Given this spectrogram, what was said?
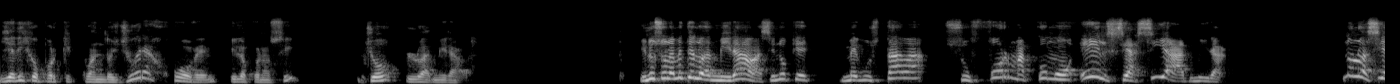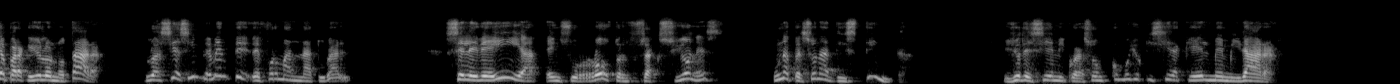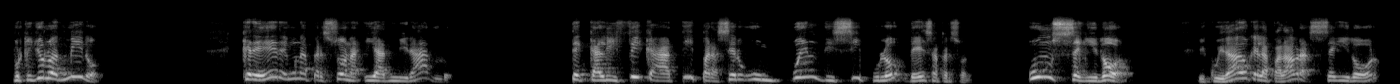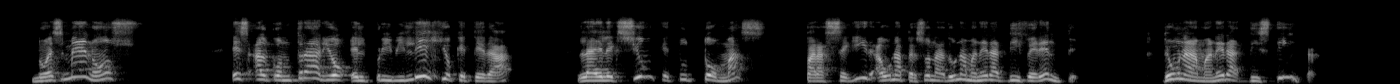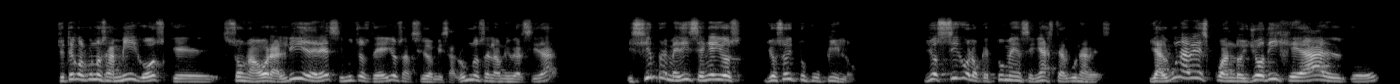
Y ella dijo, porque cuando yo era joven y lo conocí, yo lo admiraba. Y no solamente lo admiraba, sino que me gustaba su forma como él se hacía admirar. No lo hacía para que yo lo notara, lo hacía simplemente de forma natural. Se le veía en su rostro, en sus acciones, una persona distinta. Y yo decía en mi corazón, ¿cómo yo quisiera que él me mirara? Porque yo lo admiro creer en una persona y admirarlo te califica a ti para ser un buen discípulo de esa persona, un seguidor. Y cuidado que la palabra seguidor no es menos, es al contrario el privilegio que te da la elección que tú tomas para seguir a una persona de una manera diferente, de una manera distinta. Yo tengo algunos amigos que son ahora líderes y muchos de ellos han sido mis alumnos en la universidad y siempre me dicen ellos, yo soy tu pupilo, yo sigo lo que tú me enseñaste alguna vez. Y alguna vez cuando yo dije algo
